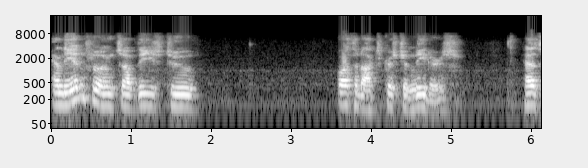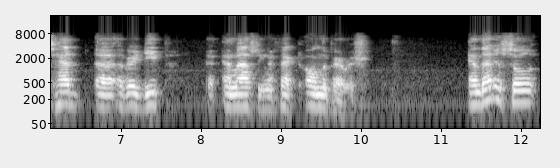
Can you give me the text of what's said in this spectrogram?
And the influence of these two Orthodox Christian leaders has had uh, a very deep and lasting effect on the parish. And that is so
